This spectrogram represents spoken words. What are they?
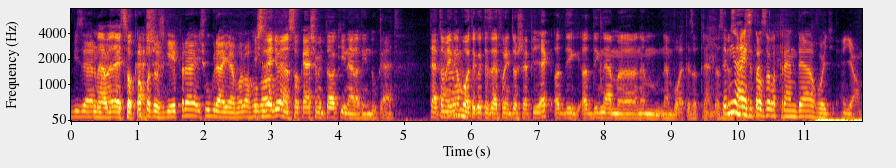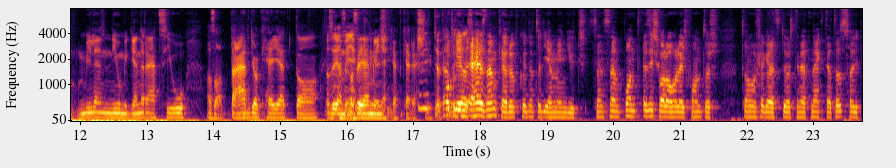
vizer Nem, ez egy szokás. kapados gépre, és ugráljál valahova. És ez egy olyan szokás, mint a kínálat indukát. Tehát amíg nem voltak 5000 forintos repjegyek, addig, addig nem, nem, nem volt ez a trend. De Azért mi a helyzet azzal a trenddel, hogy ugye a millenniumi generáció az a tárgyak helyett a, Az élményeket az élményeket keresi. Tök Tehát ugye az- ehhez nem kell röpködnöd, hogy élmény gyűjts. Szerintem pont ez is valahol egy fontos tanulság a történetnek, tehát az, hogy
